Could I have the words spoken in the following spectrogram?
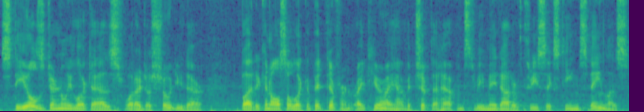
Steels generally look as what I just showed you there, but it can also look a bit different. Right here I have a chip that happens to be made out of 316 stainless,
